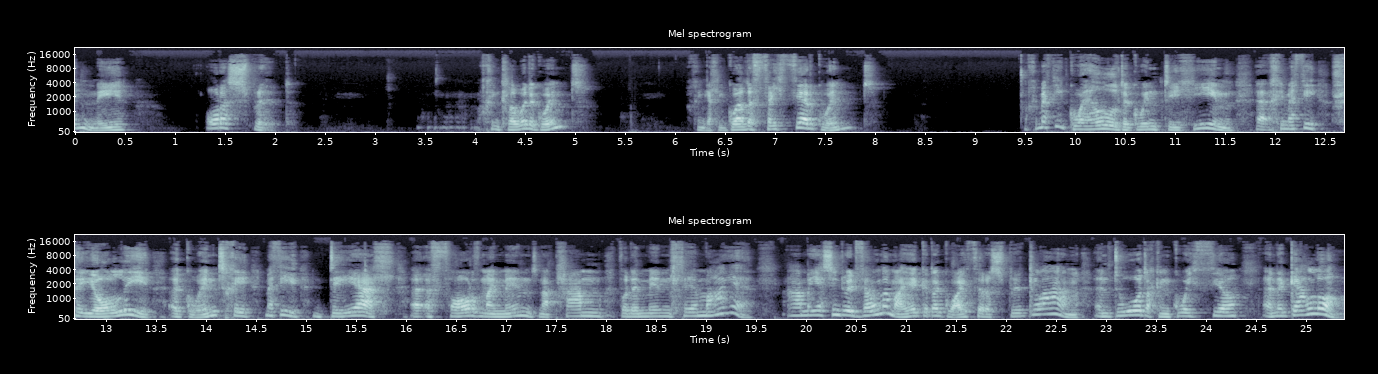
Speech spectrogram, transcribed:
enni o'r ysbryd chi'n clywed y gwynt, chi'n gallu gweld effeithiau'r gwynt, Chi'n methu gweld y gwynt ei hun, chi'n methu rheoli y gwynt, chi'n methu deall y ffordd mae'n mynd na pam fod e'n mynd lle mae e. A mae Iesu'n dweud fel na mae e gyda gwaith yr ysbryd glân yn dod ac yn gweithio yn y galon.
